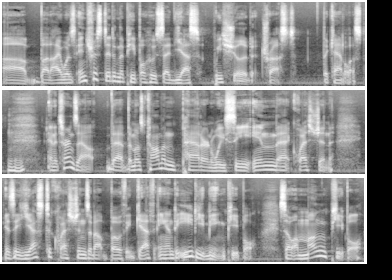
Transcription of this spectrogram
Uh, but I was interested in the people who said yes, we should trust the catalyst. And it turns out that the most common pattern we see in that question is a yes to questions about both Geth and EDI being people. So among people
